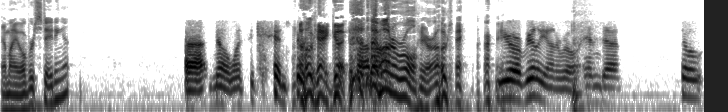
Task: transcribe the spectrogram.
am I overstating it? Uh, no, once again. okay, good. I'm on a roll here. Okay. Right. You're really on a roll. And uh, so,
